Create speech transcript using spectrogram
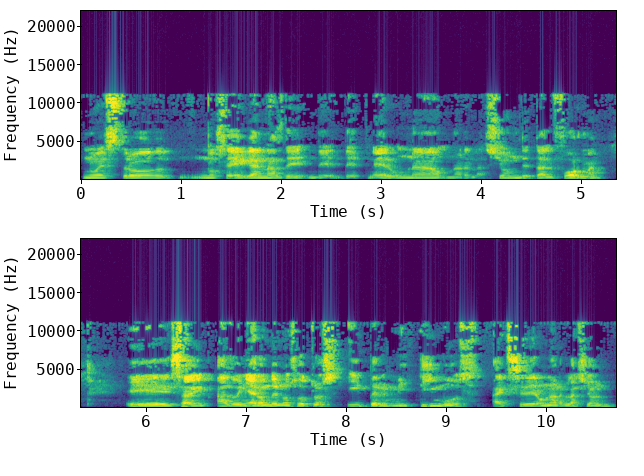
nuestro, no sé, ganas de, tener una, relación de tal forma, eh, se adueñaron de nosotros y permitimos acceder a una relación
